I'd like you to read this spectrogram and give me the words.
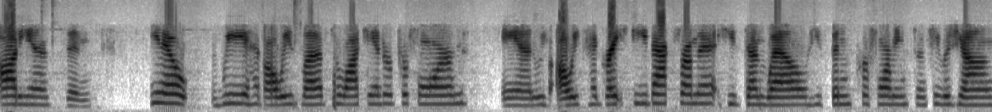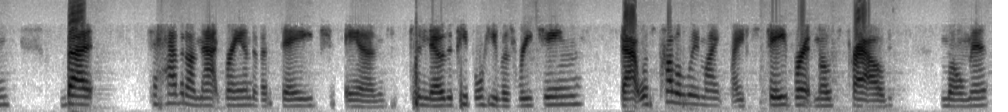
audience and you know we have always loved to watch Andrew perform and we've always had great feedback from it. He's done well. He's been performing since he was young. But to have it on that grand of a stage and to know the people he was reaching, that was probably my, my favorite, most proud moment.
